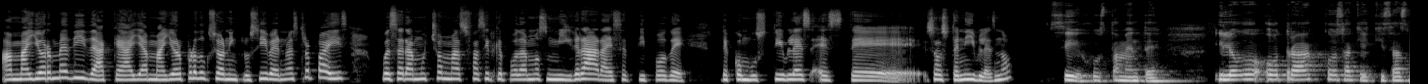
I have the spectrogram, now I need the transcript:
a mayor medida que haya mayor producción, inclusive en nuestro país, pues será mucho más fácil que podamos migrar a ese tipo de, combustibles este, sostenibles, ¿no? Sí, justamente. Y luego otra cosa que quizás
